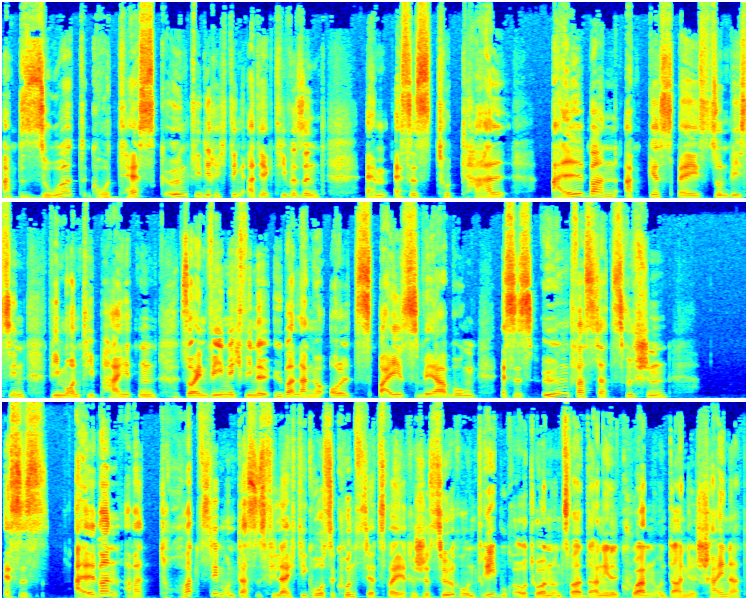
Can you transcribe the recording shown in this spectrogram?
absurd, grotesk irgendwie die richtigen Adjektive sind. Ähm, es ist total albern abgespaced, so ein bisschen wie Monty Python, so ein wenig wie eine überlange Old Spice Werbung. Es ist irgendwas dazwischen. Es ist albern, aber trotzdem, und das ist vielleicht die große Kunst der zwei Regisseure und Drehbuchautoren, und zwar Daniel Kwan und Daniel Scheinert,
